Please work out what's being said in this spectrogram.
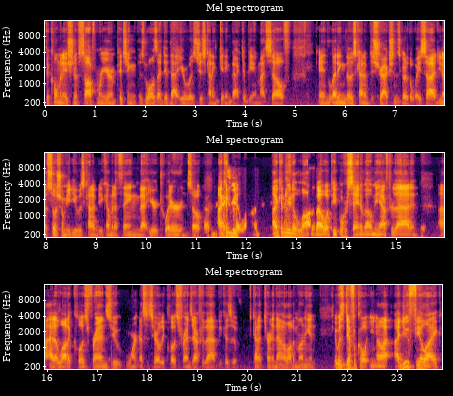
the culmination of sophomore year and pitching as well as I did that year was just kind of getting back to being myself and letting those kind of distractions go to the wayside. You know, social media was kind of becoming a thing that year, Twitter, and so I could read a lot. I could read a lot about what people were saying about me after that, and I had a lot of close friends who weren't necessarily close friends after that because of kind of turning down a lot of money, and it was difficult. You know, I, I do feel like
